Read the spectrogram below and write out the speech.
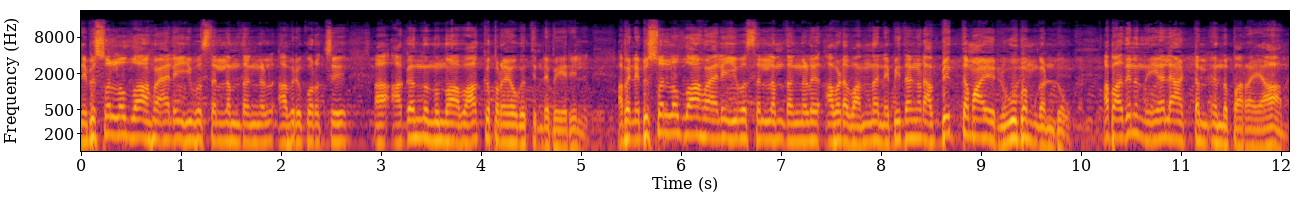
നബിസ്വല്ലാഹു അലൈഹി വസ്ല്ലം തങ്ങൾ അവർ കുറച്ച് അകന്നു നിന്നു ആ വാക്ക് പ്രയോഗത്തിന്റെ പേരിൽ. അപ്പൊ നബിസ്വല്ലാഹു അലൈഹി വസ്ല്ലം തങ്ങൾ അവിടെ വന്ന നബി തങ്ങളുടെ അവ്യക്തമായ രൂപം കണ്ടു. അപ്പൊ അതിന് നിയലാട്ടം എന്ന് പറയാം.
